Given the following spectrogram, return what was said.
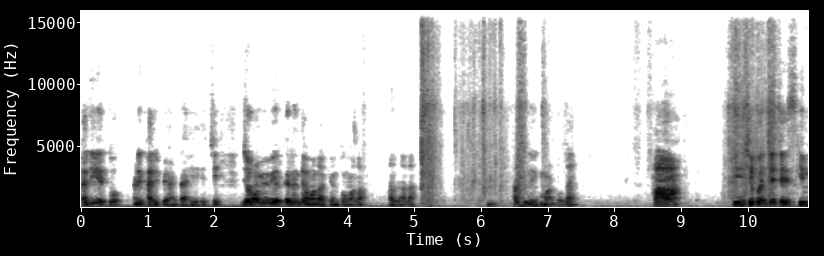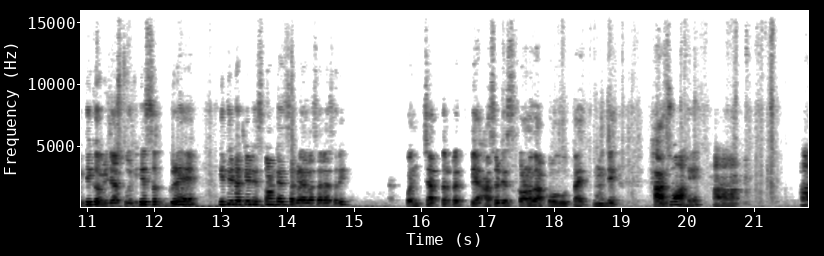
खाली येतो आणि खाली पॅन्ट आहे ह्याची. जेव्हा मी वेअर करेन तेव्हा दाखवेन तुम्हाला. हा झाला. अजून एक मागवलाय. हा तीनशे पंचेचाळीस. किमती कमी जास्त हे सगळे किती टक्के डिस्काउंट आहेत सगळ्याला सरासरी? पंच्याहत्तर टक्के असं डिस्काउंट दाखवत आहेत म्हणजे हा जो आहे हा हा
